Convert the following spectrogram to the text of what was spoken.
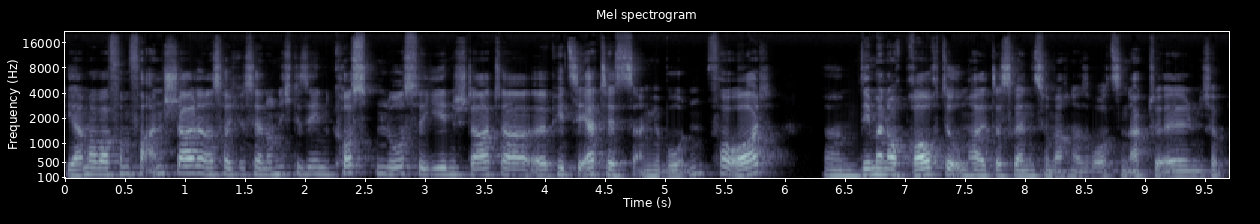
Die haben aber vom Veranstalter, das habe ich bisher noch nicht gesehen, kostenlos für jeden Starter äh, PCR-Tests angeboten, vor Ort, ähm, den man auch brauchte, um halt das Rennen zu machen. Also braucht es einen aktuellen, ich habe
